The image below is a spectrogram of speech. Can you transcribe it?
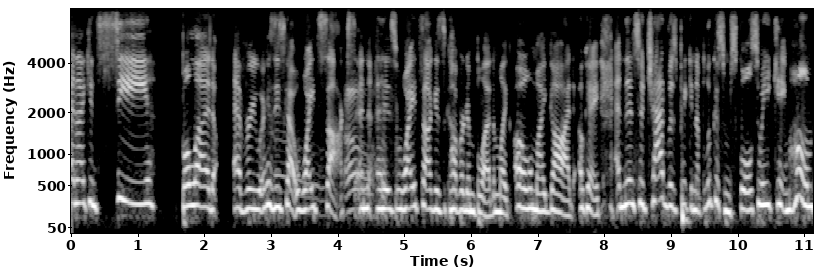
And I can see blood everywhere because he's got white socks and Oh. his white sock is covered in blood. I'm like, oh my God. Okay. And then so Chad was picking up Lucas from school. So he came home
